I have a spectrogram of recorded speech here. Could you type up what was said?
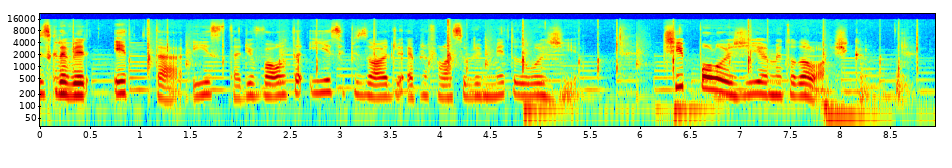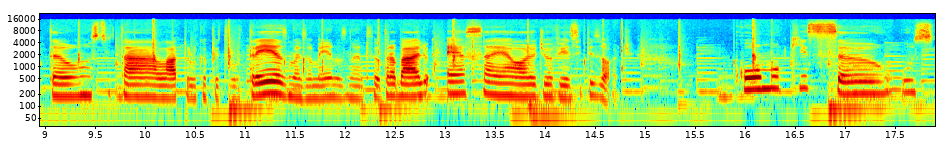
escrever ETA, está de volta e esse episódio é para falar sobre metodologia, tipologia metodológica. Então, se tu tá lá pelo capítulo 3, mais ou menos, né, do teu trabalho, essa é a hora de ouvir esse episódio. Como que são os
